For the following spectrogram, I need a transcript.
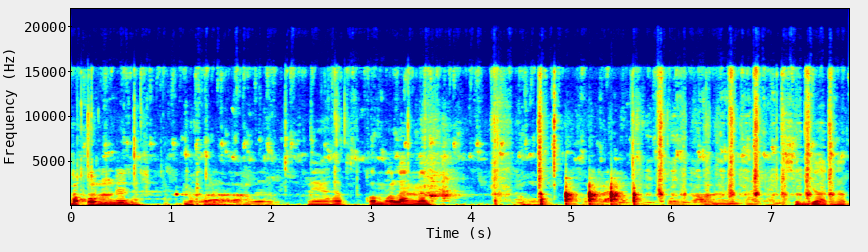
บ่ขมเด้วยมาคนเนี่ยครับกลมกำลังนั่นสุดยอดครับ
